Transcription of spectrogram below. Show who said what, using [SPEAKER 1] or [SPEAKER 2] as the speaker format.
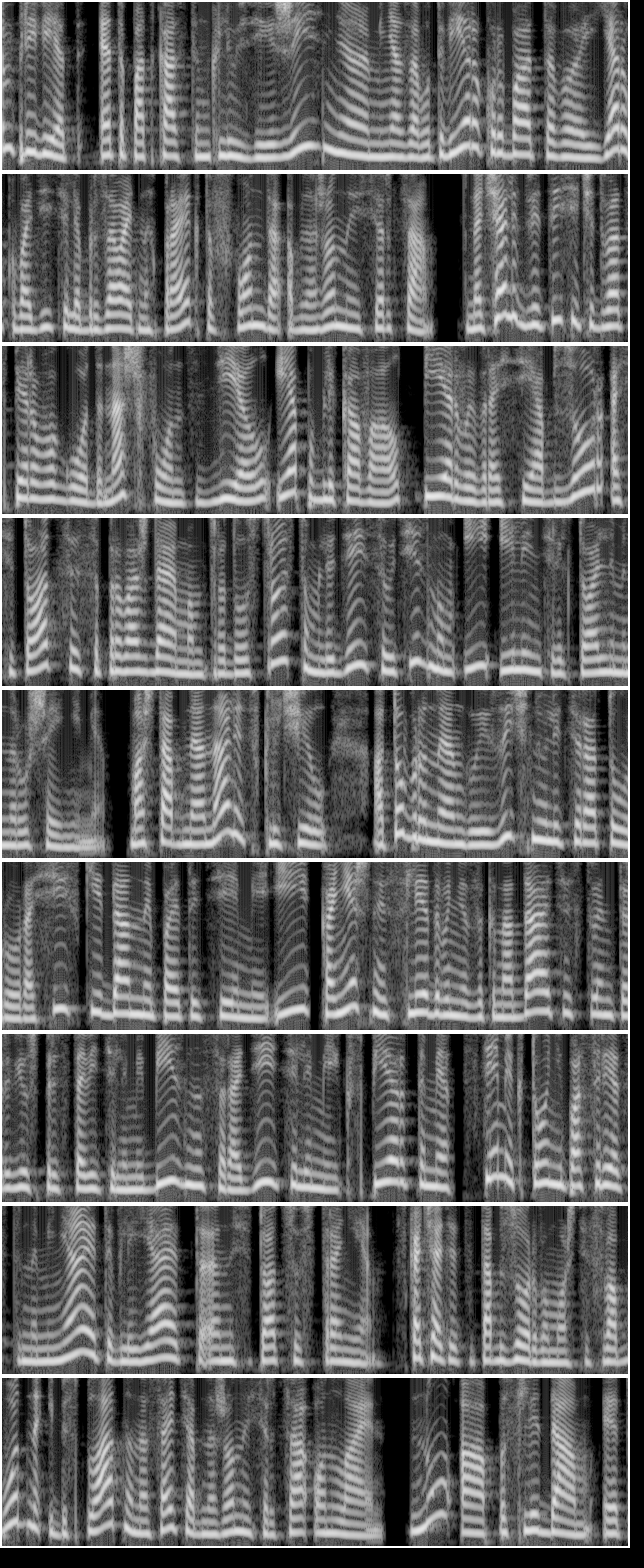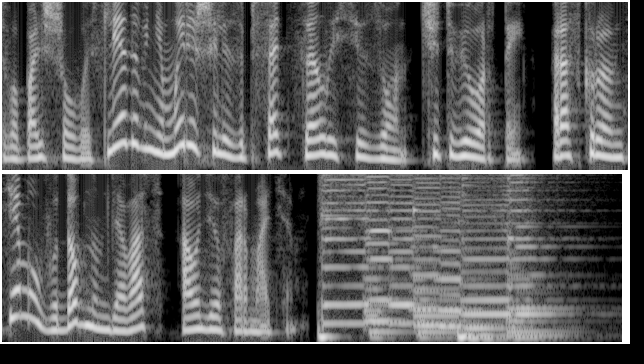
[SPEAKER 1] Всем привет! Это подкаст «Инклюзия и жизнь». Меня зовут Вера Курбатова, и я руководитель образовательных проектов фонда «Обнаженные сердца». В начале 2021 года наш фонд сделал и опубликовал первый в России обзор о ситуации с сопровождаемым трудоустройством людей с аутизмом и или интеллектуальными нарушениями. Масштабный анализ включил отобранную англоязычную литературу, российские данные по этой теме и, конечно, исследования законодательства, интервью с представителями бизнеса, родителями, экспертами, с теми, кто непосредственно меняет и влияет э, на ситуацию в стране. Скачать этот обзор вы можете свободно и бесплатно на сайте «Обнаженные сердца онлайн». Ну а по следам этого большого исследования мы решили записать целый сезон, четвертый. Раскроем тему в удобном для вас аудиоформате.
